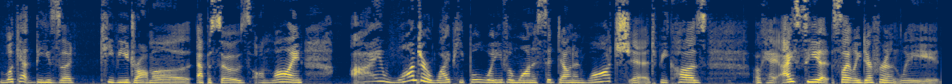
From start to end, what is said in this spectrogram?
look at these uh, TV drama episodes online, I wonder why people would even want to sit down and watch it because. Okay, I see it slightly differently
